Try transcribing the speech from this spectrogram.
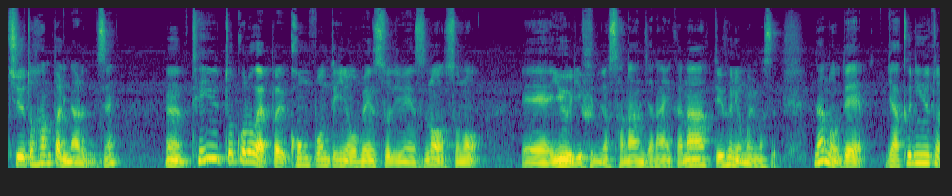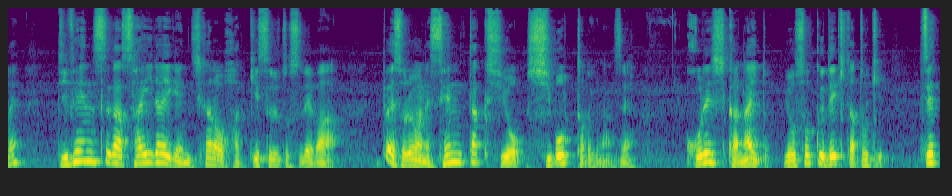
中途半端になるんですね。うん、っていうところがやっぱり根本的にオフェンスとディフェンスのその、えー、有利不利の差なんじゃないかなっていうふに思います。なので逆に言うとね、ディフェンスが最大限力を発揮するとすれば、やっぱりそれはね選択肢を絞った時なんですね。これしかないと。予測できた時。絶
